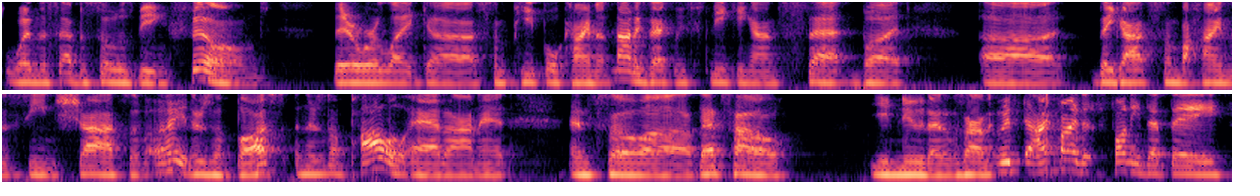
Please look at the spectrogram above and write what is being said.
when this episode was being filmed, there were like uh, some people kind of not exactly sneaking on set, but uh, they got some behind the scenes shots of, oh, hey, there's a bus and there's an Apollo ad on it, and so uh, that's how you knew that it was on. I find it funny that they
